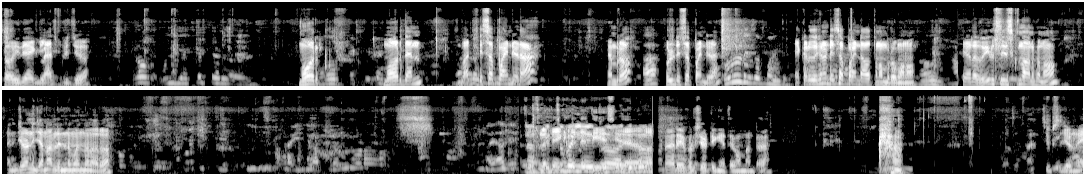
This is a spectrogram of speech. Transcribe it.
సో ఇదే glass bridge. More more then but డిసప్పాయింటెడా? ఏం బ్రో? ఫుల్ డిసప్పాయింటెడా ఎక్కడ చూసినా డిసప్పాయింట్ అవుతున్నాం బ్రో మనం. ఇక్కడ రీల్స్ తీసుకుందాం అనుకున్నాం. చూడండి జనాలు ఎన్ని మంది ఉన్నారు. రేఫల్ షూటింగ్ అయితే ఉందంట. చిప్స్ చూడండి.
